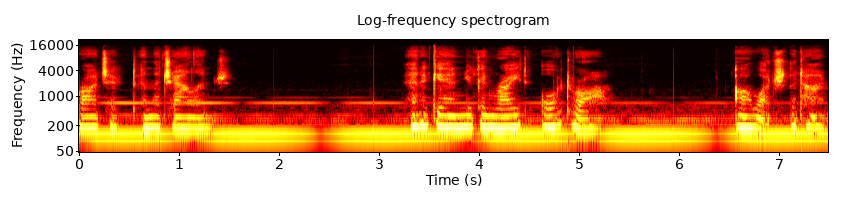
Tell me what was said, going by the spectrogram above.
project and the challenge. And again, you can write or draw. I'll watch the time.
